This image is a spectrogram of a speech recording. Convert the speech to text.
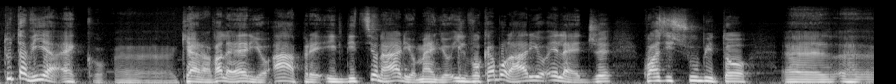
Tuttavia, ecco, eh, Chiara Valerio apre il dizionario, meglio il vocabolario e legge quasi subito eh, eh,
